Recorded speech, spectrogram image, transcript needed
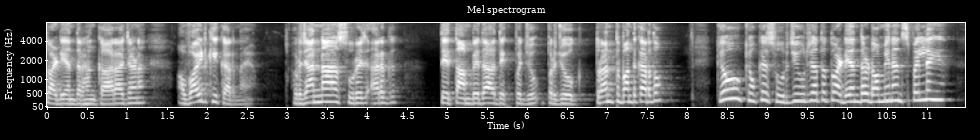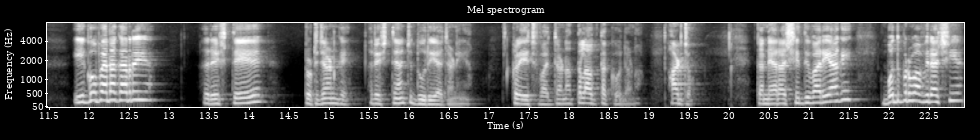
ਤੁਹਾਡੇ ਅੰਦਰ ਹੰਕਾਰ ਆ ਜਾਣਾ। ਅਵੋਇਡ ਕੀ ਕਰਨਾ ਹੈ ਰੋਜ਼ਾਨਾ ਸੂਰਜ ਅਰਗ ਤੇ ਤਾਂਬੇ ਦਾ ਅਧਿਕ ਪ੍ਰਜੋ- ਪ੍ਰਯੋਗ ਤੁਰੰਤ ਬੰਦ ਕਰ ਦਿਓ ਕਿਉਂ? ਕਿਉਂਕਿ ਸੂਰਜੀ ਊਰਜਾ ਤਾਂ ਤੁਹਾਡੇ ਅੰਦਰ ਡੋਮੀਨੈਂਸ ਪਹਿਲਾਂ ਹੀ ਹੈ। ਈਗੋ ਪੈਦਾ ਕਰ ਰਹੀ ਹੈ। ਰਿਸ਼ਤੇ ਟੁੱਟ ਜਾਣਗੇ। ਰਿਸ਼ਤਿਆਂ 'ਚ ਦੂਰੀ ਆ ਜਾਣੀ ਹੈ ਕਲੇਸ਼ ਵੱਧ ਜਾਣਾ, ਤਲਾਕ ਤੱਕ ਹੋ ਜਾਣਾ। ਹਟ ਜਾਓ। ਕੰਨਿਆ ਰਾਸ਼ੀ ਦੀ ਵਾਰੀ ਆ ਗਈ। ਬੁੱਧ ਪ੍ਰਭਾਵੀ ਰਾਸ਼ੀ ਹੈ।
